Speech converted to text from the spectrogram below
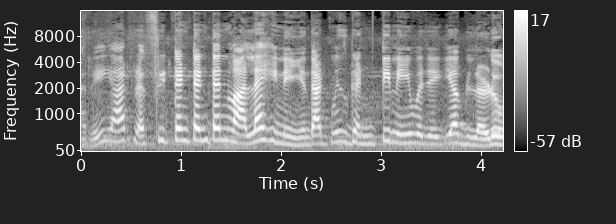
अरे यार रेफरी टन टन टन वाला ही नहीं है। दैट मीन्स घंटी नहीं बजेगी। अब लड़ो।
